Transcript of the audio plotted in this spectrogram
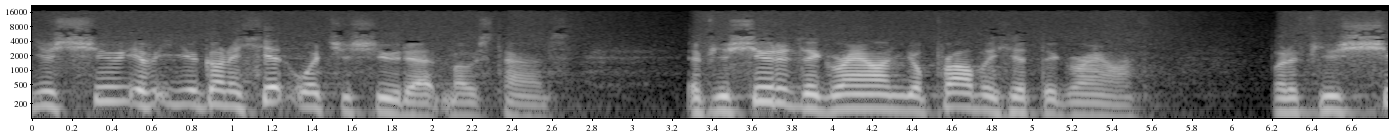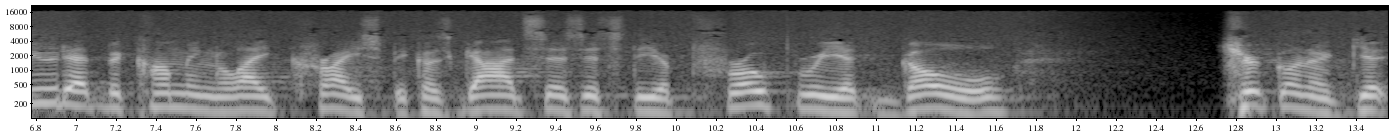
you shoot, you're going to hit what you shoot at most times. If you shoot at the ground, you'll probably hit the ground. But if you shoot at becoming like Christ because God says it's the appropriate goal, you're going to get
